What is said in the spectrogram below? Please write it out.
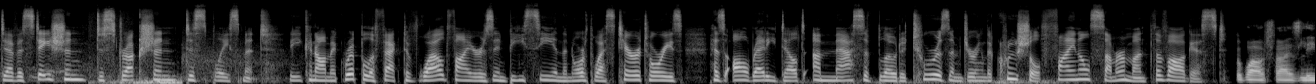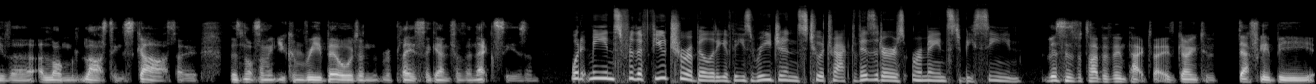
Devastation, destruction, displacement. The economic ripple effect of wildfires in BC and the Northwest Territories has already dealt a massive blow to tourism during the crucial final summer month of August. The wildfires leave a, a long lasting scar, so there's not something you can rebuild and replace again for the next season. What it means for the future ability of these regions to attract visitors remains to be seen. This is the type of impact that is going to definitely be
